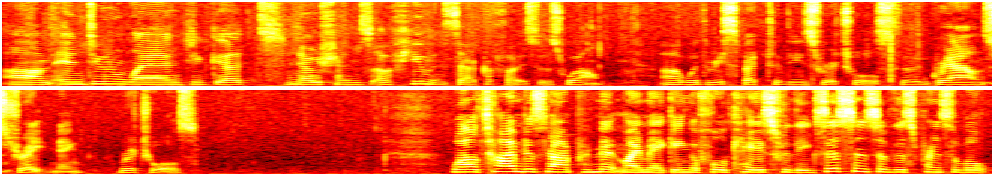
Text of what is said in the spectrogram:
Um, in Dunaland, you get notions of human sacrifice as well uh, with respect to these rituals, the ground straightening rituals. While time does not permit my making a full case for the existence of this principle,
